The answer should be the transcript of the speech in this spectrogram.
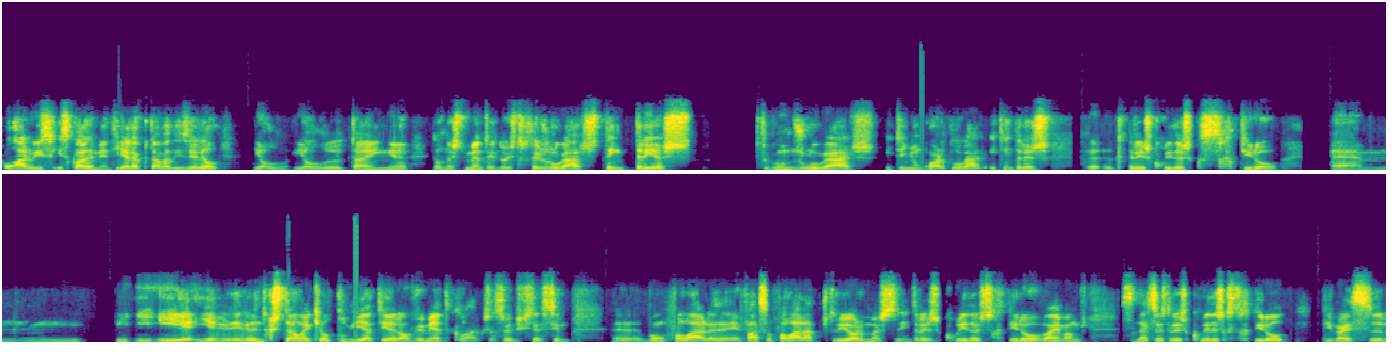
Claro, isso, isso claramente. E era o que estava a dizer. Ele, ele, ele tem, ele neste momento tem dois terceiros lugares, tem três segundos lugares e tem um quarto lugar e tem três, uh, três corridas que se retirou. Um, e, e, e, a, grande questão é que ele podia ter, obviamente, claro que já sabemos que isto é sempre bom falar, é fácil falar a posterior, mas em três corridas se retirou, bem, vamos, se nessas três corridas que se retirou tivesse,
